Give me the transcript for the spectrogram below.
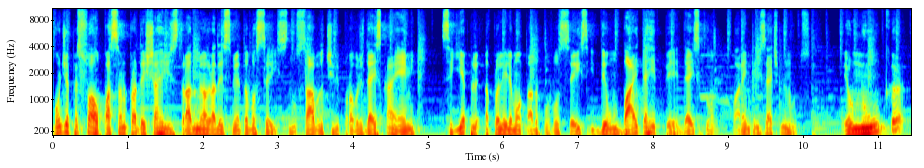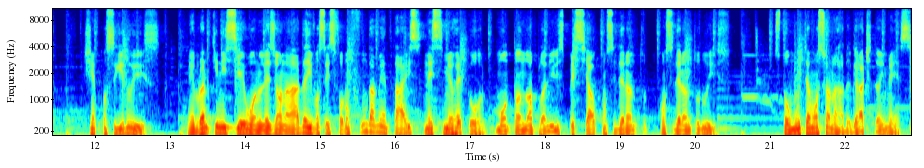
Bom dia, pessoal. Passando para deixar registrado meu agradecimento a vocês. No sábado tive prova de 10 km, segui a planilha montada por vocês e deu um baita RP, 10 km 47 minutos. Eu nunca tinha conseguido isso. Lembrando que iniciei o ano lesionada e vocês foram fundamentais nesse meu retorno, montando uma planilha especial considerando, considerando tudo isso. Estou muito emocionada, gratidão imensa.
